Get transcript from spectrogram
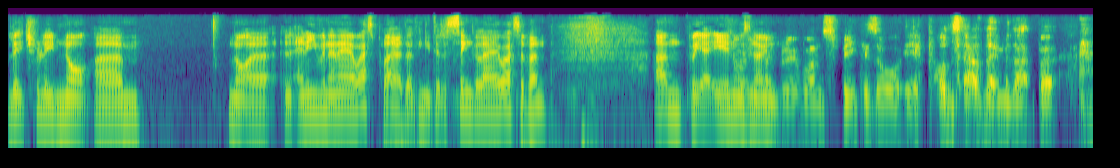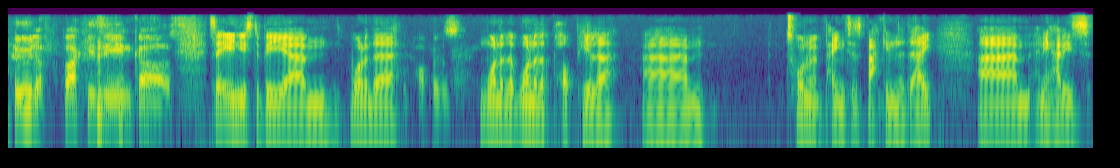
literally not. Um, not a, and even an AOS player. I don't think he did a single AOS event. Um, but yeah, Ian Sorry, was known. Hopefully, everyone's speakers or earpods out there with that. But who the fuck is Ian Cars? So Ian used to be um, one of the Poppers. one of the one of the popular um, tournament painters back in the day, um, and he had his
